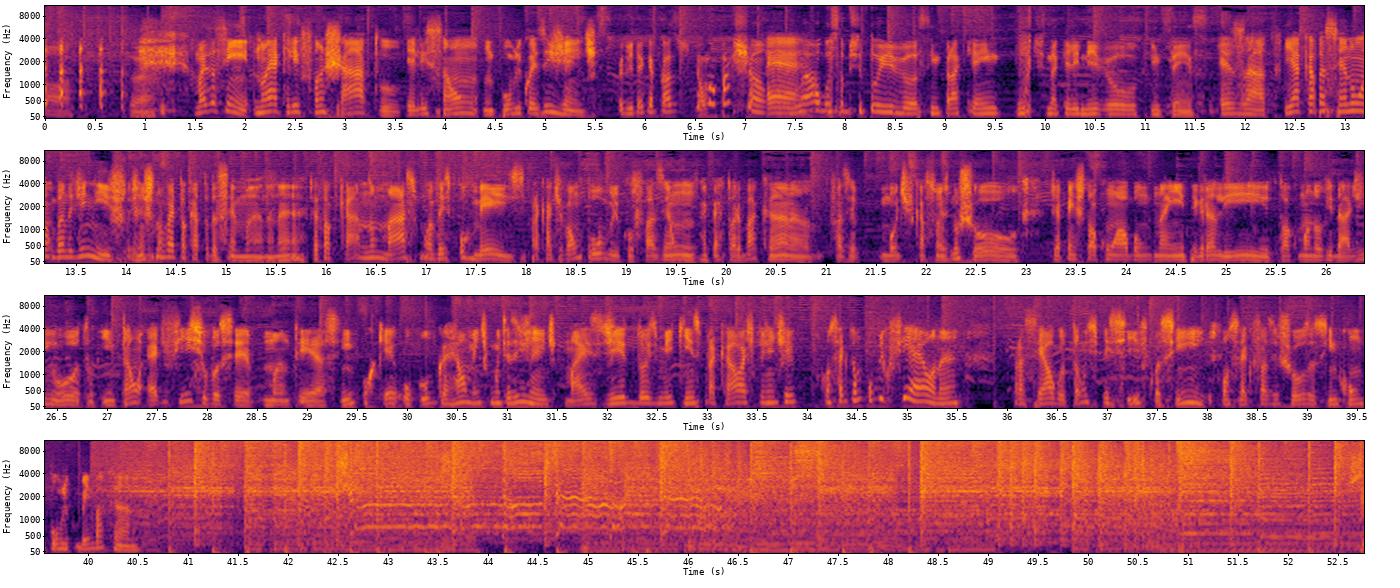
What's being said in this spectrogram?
Mas assim, não é aquele fã chato, eles são um público exigente. Eu diria que é por causa de ter uma paixão. É. Não é algo substituível, assim, pra quem curte naquele nível intenso. Exato. E acaba sendo uma banda de nicho. A gente não vai tocar toda semana, né? A gente vai tocar no máximo uma vez por mês, pra cativar um público, fazer um repertório bacana, fazer modificações no show. De repente toca um álbum na íntegra ali, toca uma novidade em outro. Então é difícil você manter assim, porque o público é realmente muito exigente. Mas de 2015 pra cá, eu acho que a gente consegue ter um público fiel, né? Pra ser algo tão específico assim, consegue fazer shows assim com um público bem bacana.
